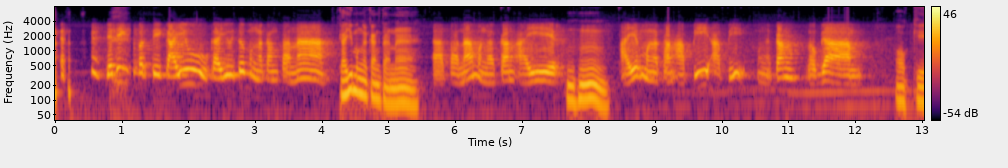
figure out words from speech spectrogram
Jadi seperti kayu, kayu itu mengekang tanah, Kayu mengekang tanah. Nah, tanah mengekang air, Mhm. air mengekang api, api mengekang logam. Oke.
